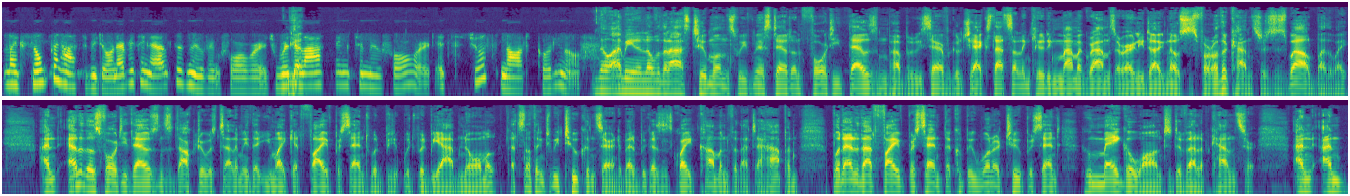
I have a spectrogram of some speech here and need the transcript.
like something has to be done. Everything else is moving forward. We're Yeah. the last thing to move forward. It's just not good enough. No, I mean, and over the last two months, we've missed out on 40,000 probably cervical checks. That's not including mammograms or early diagnosis for other cancers as well, by the way. And out of those 40,000, the doctor was telling me that you might get 5%, would be, which would be abnormal. That's nothing to be too concerned about because it's quite common for that to happen. But out of that 5%, there could be 1 or 2% who may go on to develop cancer. And, and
